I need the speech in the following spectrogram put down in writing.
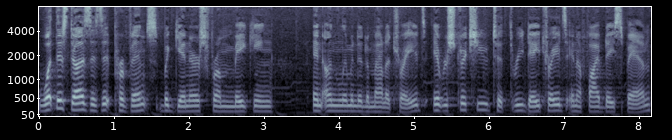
What this does is it prevents beginners from making an unlimited amount of trades. It restricts you to three day trades in a five day span.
